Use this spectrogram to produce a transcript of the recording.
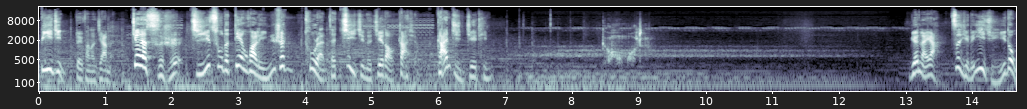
逼近对方的家门。就在此时，急促的电话铃声突然在寂静的街道炸响，赶紧接听。Go home, 原来呀，自己的一举一动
